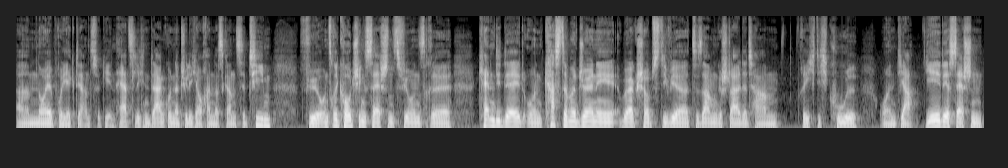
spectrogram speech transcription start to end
ähm, neue Projekte anzugehen. Herzlichen Dank und natürlich auch an das ganze Team für unsere Coaching-Sessions, für unsere Candidate und Customer Journey Workshops, die wir zusammengestaltet haben. Richtig cool. Und ja, jede Session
